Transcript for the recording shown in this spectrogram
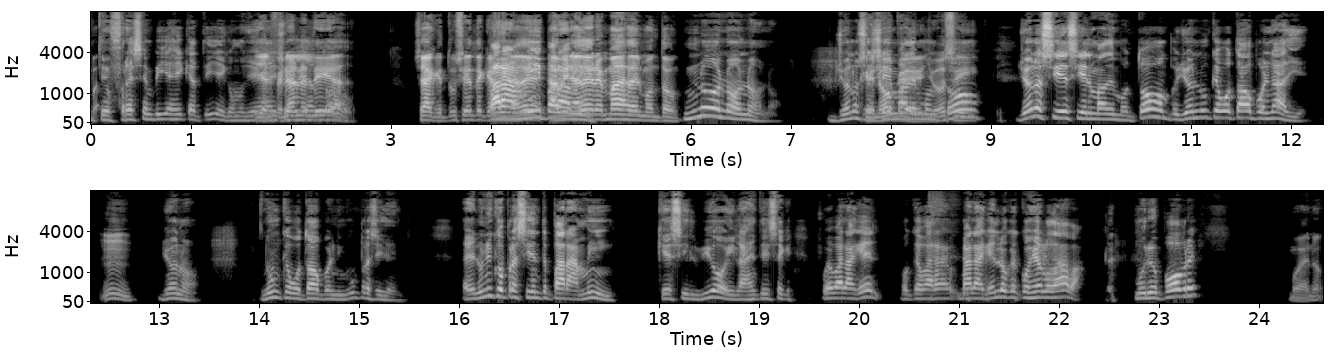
te ofrecen villas y castillas y como Y llega al ahí se final del día, todo. O sea, que tú sientes que Para Abinader, mí, para Abinader mí. es más del montón. No, no, no, no. Yo no sé Que si no, es más del yo montón. Yo, no sé si es el más del montón, pero yo nunca he votado por nadie. Mm. Yo no. Nunca he votado por ningún presidente. El único presidente para mí que sirvió y la gente dice que fue Balaguer, porque Balaguer lo que cogía lo daba. Murió pobre. Bueno,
